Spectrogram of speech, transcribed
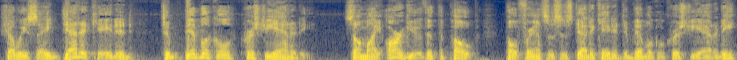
shall we say, dedicated to biblical Christianity. Some might argue that the Pope, Pope Francis, is dedicated to biblical Christianity,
